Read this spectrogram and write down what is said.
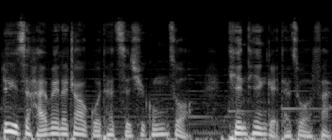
绿子还为了照顾他辞去工作，天天给他做饭。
